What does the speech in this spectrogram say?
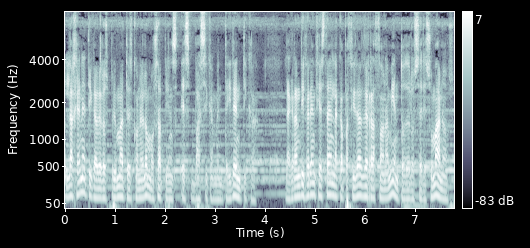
La genética de los primates con el Homo sapiens es básicamente idéntica. La gran diferencia está en la capacidad de razonamiento de los seres humanos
